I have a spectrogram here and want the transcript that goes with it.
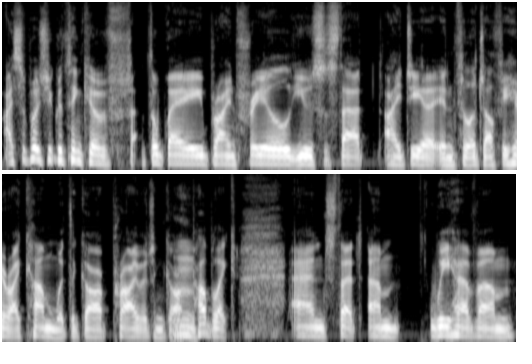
I suppose you could think of the way Brian Friel uses that idea in Philadelphia Here I Come with the Gar Private and Gar mm. Public, and that um, we have. Um,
